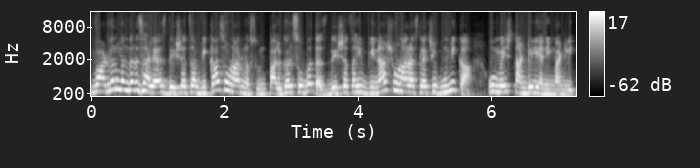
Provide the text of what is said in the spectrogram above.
वाढवण बंदर झाल्यास देशाचा विकास होणार नसून पालघर सोबतच देशाचाही विनाश होणार असल्याची भूमिका उमेश तांडेल यांनी मांडली.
